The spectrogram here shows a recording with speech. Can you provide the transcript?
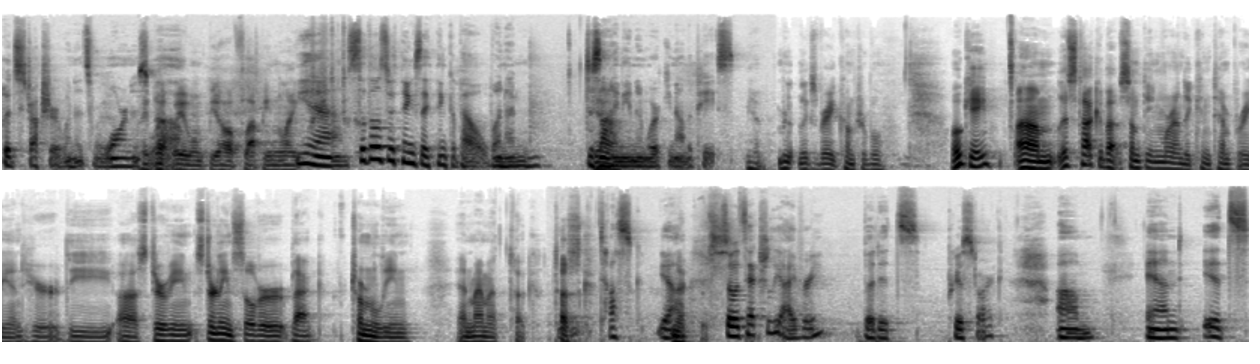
good structure when it's worn as Like, well. That way it won't be all flapping like. Yeah, so those are things I think about when I'm designing and working on the piece. Yeah, it looks very comfortable. Okay, um, let's talk about something more on the contemporary end here. The uh, sterling, sterling silver black tourmaline and mammoth tuck, tusk. Tusk, yeah. Necklace. So it's actually ivory, but it's prehistoric. Um, and it's,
